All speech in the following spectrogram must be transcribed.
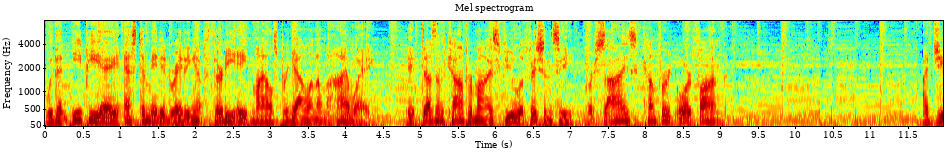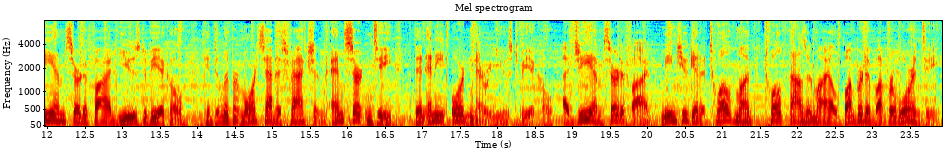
With an EPA estimated rating of 38 miles per gallon on the highway, it doesn't compromise fuel efficiency for size, comfort, or fun. A GM certified used vehicle can deliver more satisfaction and certainty than any ordinary used vehicle. A GM certified means you get a 12 month, 12,000 mile bumper to bumper warranty,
